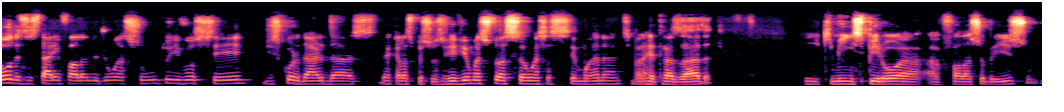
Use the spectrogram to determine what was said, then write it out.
todas estarem falando de um assunto e você discordar das daquelas pessoas. Vivi uma situação essa semana, semana retrasada, e que me inspirou a, a falar sobre isso.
